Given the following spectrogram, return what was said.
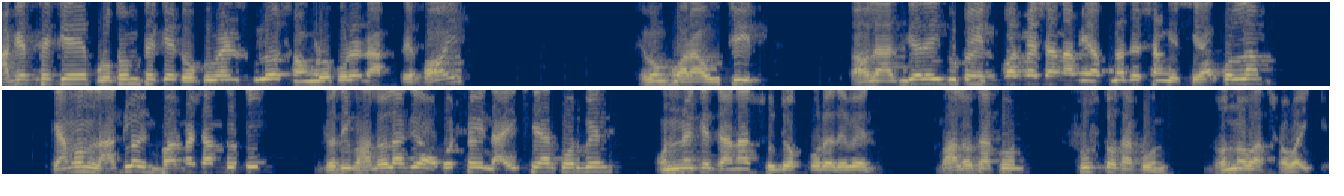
আগের থেকে, প্রথম থেকে ডকুমেন্টসগুলো সংগ্রহ করে রাখতে হয় এবং করা উচিত। তাহলে আজকের এই দুটো ইনফরমেশন আমি আপনাদের সঙ্গে শেয়ার করলাম। কেমন লাগল ইনফরমেশন দুটি? যদি ভালো লাগে অবশ্যই লাইক শেয়ার করবেন। অন্যকে জানার সুযোগ করে দেবেন। ভালো থাকুন, সুস্থ থাকুন। ধন্যবাদ সবাইকে।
